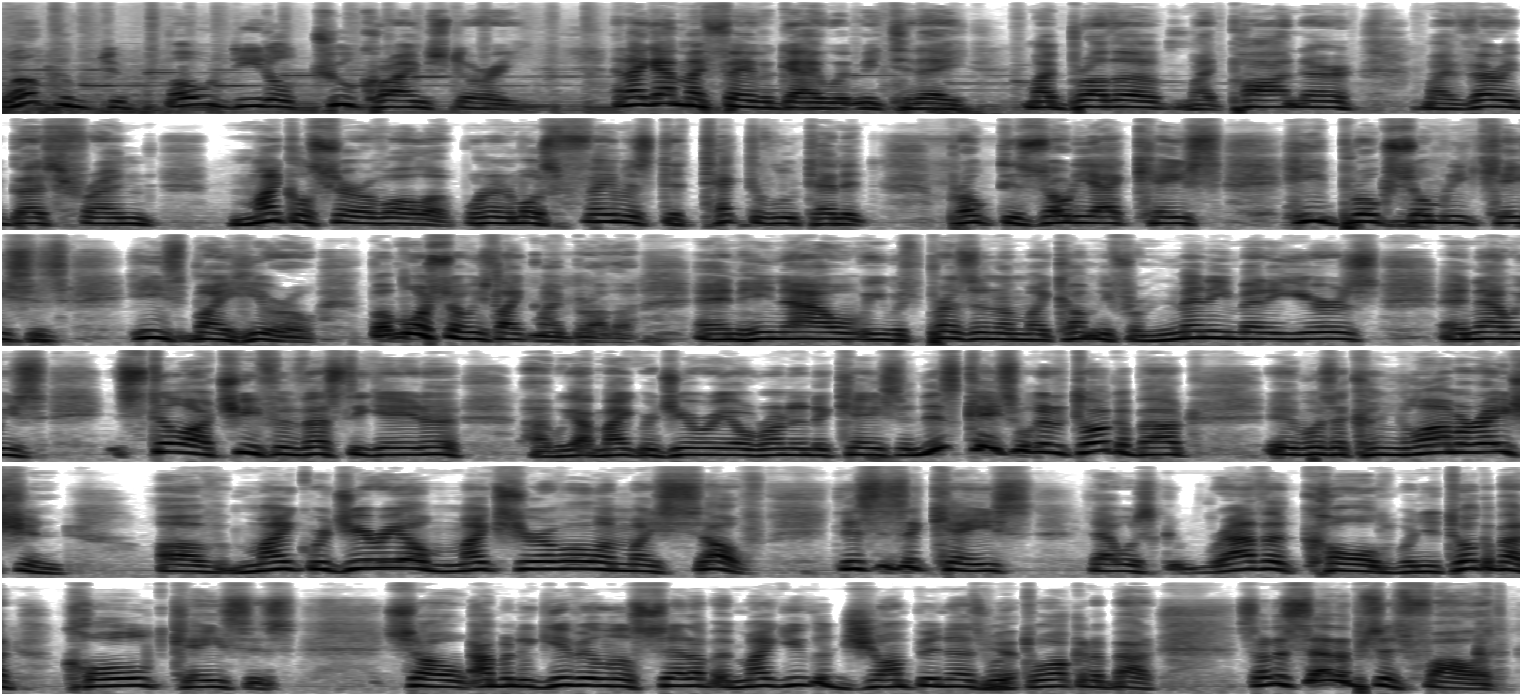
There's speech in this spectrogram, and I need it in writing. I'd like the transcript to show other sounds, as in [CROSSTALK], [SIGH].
Welcome to Bo Dietl True Crime Story. And I got my favorite guy with me today my brother, my partner, my very best friend, Michael Ciravolo, one of the most famous detective lieutenant, broke the Zodiac case. He broke so many cases. He's my hero, but more so, he's like my brother. And he now he was president of my company for many, many years, and now he's still our chief investigator. Uh, we got Mike Ruggiero running the case, and this case we're going to talk about it was a conglomeration of Mike Ruggiero, Mike Ciravolo, and myself. This is a case that was rather cold. When you talk about cold cases, so I'm going to give you a little setup, and Mike, you could jump in as we're yep. talking about. So the setup says followed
